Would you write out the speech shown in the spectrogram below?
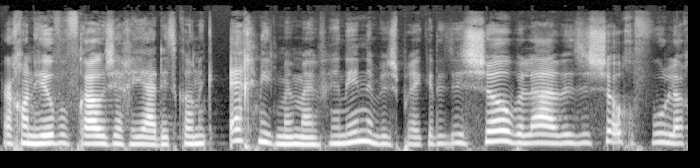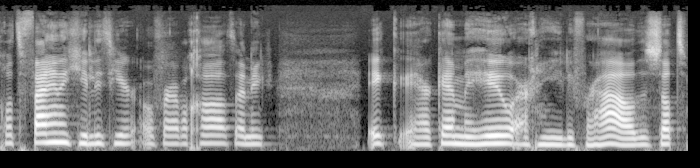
er gewoon heel veel vrouwen zeggen: Ja, dit kan ik echt niet met mijn vriendinnen bespreken. Dit is zo beladen, dit is zo gevoelig. Wat fijn dat jullie het hierover hebben gehad. En ik, ik herken me heel erg in jullie verhaal. Dus dat,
